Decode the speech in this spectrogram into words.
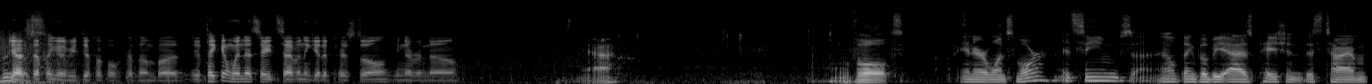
Who Yeah, it's definitely gonna be difficult for them, but if they can win this 8-7 and get a pistol, you never know. Yeah. Vault inner once more, it seems. I don't think they'll be as patient this time,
